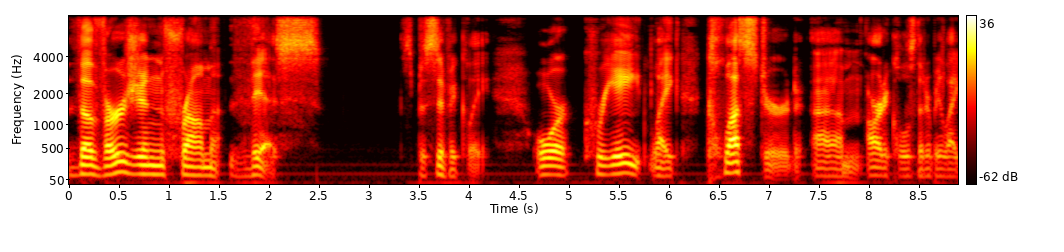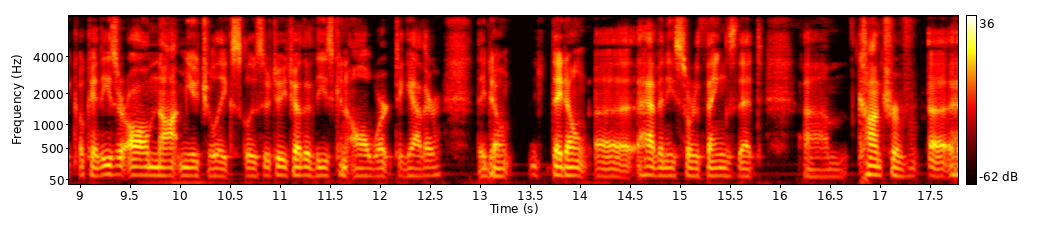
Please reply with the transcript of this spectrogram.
the version from this specifically or create like clustered um, articles that are be like okay these are all not mutually exclusive to each other. These can all work together. They don't they don't uh, have any sort of things that um, contra uh,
